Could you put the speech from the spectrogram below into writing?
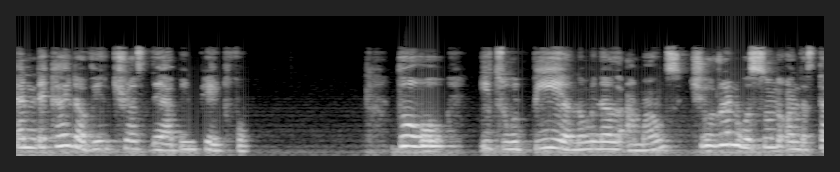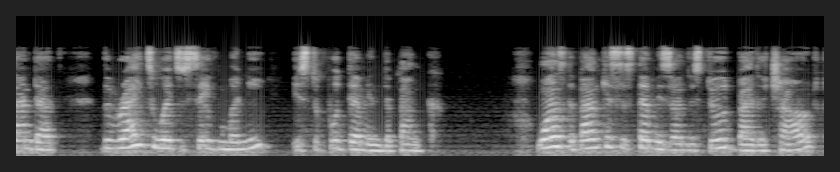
and the kind of interest they are being paid for. Though it would be a nominal amount, children will soon understand that the right way to save money is to put them in the bank. Once the banking system is understood by the child,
